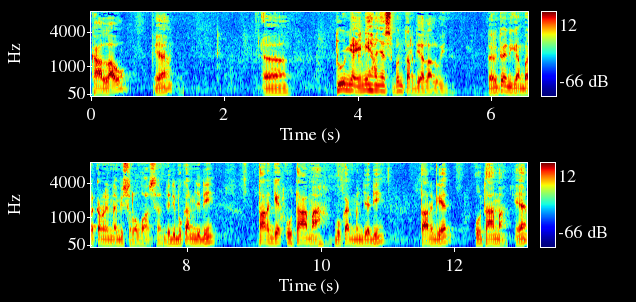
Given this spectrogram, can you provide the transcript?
kalau ya uh, dunia ini hanya sebentar dia laluin. Dan itu yang digambarkan oleh Nabi SAW. Jadi bukan menjadi target utama, bukan menjadi target utama ya.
